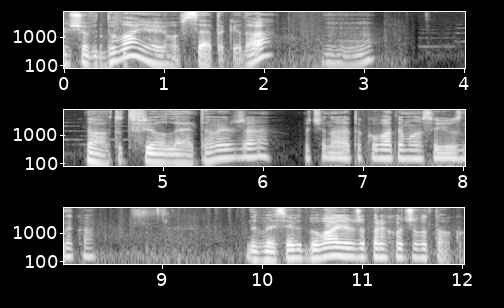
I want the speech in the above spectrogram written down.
Ну що, відбиває його все-таки, да? Угу. Так, тут фіолетовий вже починає атакувати мого союзника. Дивись, я відбиваю і вже переходжу в атаку.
